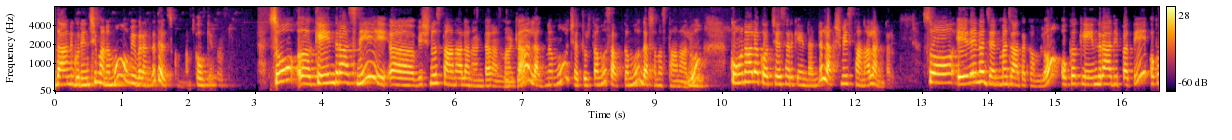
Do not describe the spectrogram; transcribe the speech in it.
దాని గురించి మనము వివరంగా తెలుసుకుందాం. ఓకే. సో కేంద్రాస్ని విష్ణు స్థానాలు అని అంటారు అనమాట లగ్నము చతుర్థము సప్తము దశమ స్థానాలు. కోణాలకు వచ్చేసరికి ఏంటంటే లక్ష్మీ స్థానాలు అంటారు. సో ఏదైనా జన్మ జాతకంలో ఒక కేంద్రాధిపతి ఒక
